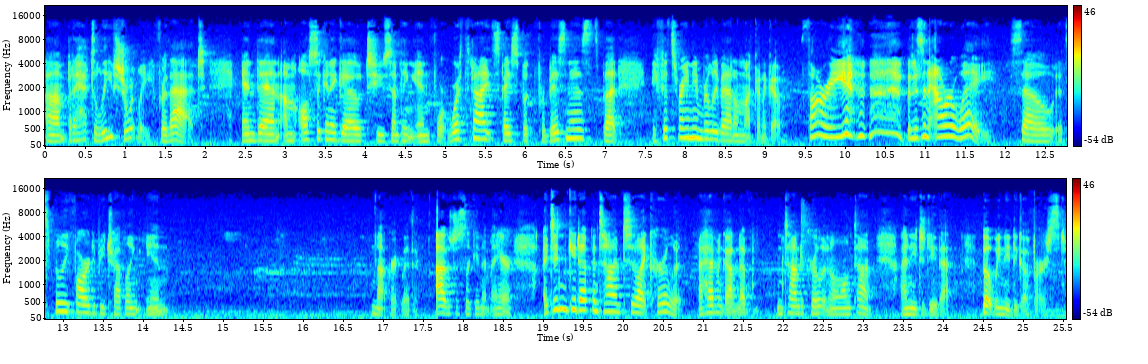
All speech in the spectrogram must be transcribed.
Um, but I have to leave shortly for that. And then I'm also gonna go to something in Fort Worth tonight. It's Facebook for Business, but if it's raining really bad, I'm not gonna go. Sorry, but it's an hour away. So it's really far to be traveling in not great weather. I was just looking at my hair. I didn't get up in time to like curl it. I haven't gotten up in time to curl it in a long time. I need to do that, but we need to go first.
